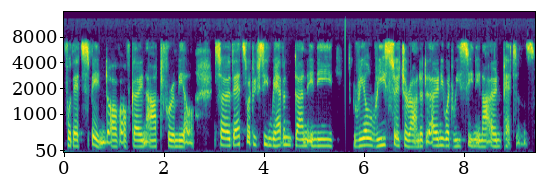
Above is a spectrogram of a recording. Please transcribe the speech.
for that spend of, of going out for a meal. So that's what we've seen. We haven't done any real research around it, only what we've seen in our own patterns.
